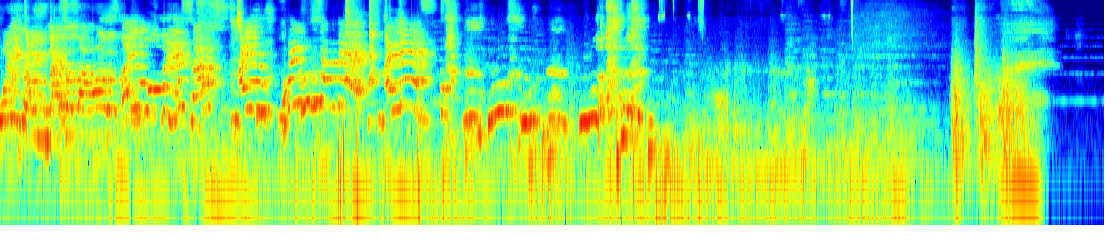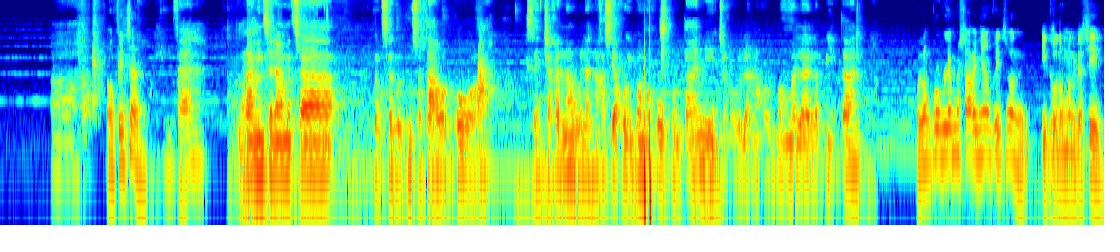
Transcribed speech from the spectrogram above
Buhay, ikaw yung nasa taas! Ayaw mo umalis, ha? Ayaw mo! Ayaw mo sabi! Alis! Ay. Ah, Oh, pinsan. minsan, maraming salamat sa pagsagot mo sa tawag ko, ha? Pasensya ka na, wala na kasi ako ibang mapupuntahan eh, tsaka wala na ako ibang malalapitan. Walang problema sa akin yan, pinsan. Ikaw naman kasi.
